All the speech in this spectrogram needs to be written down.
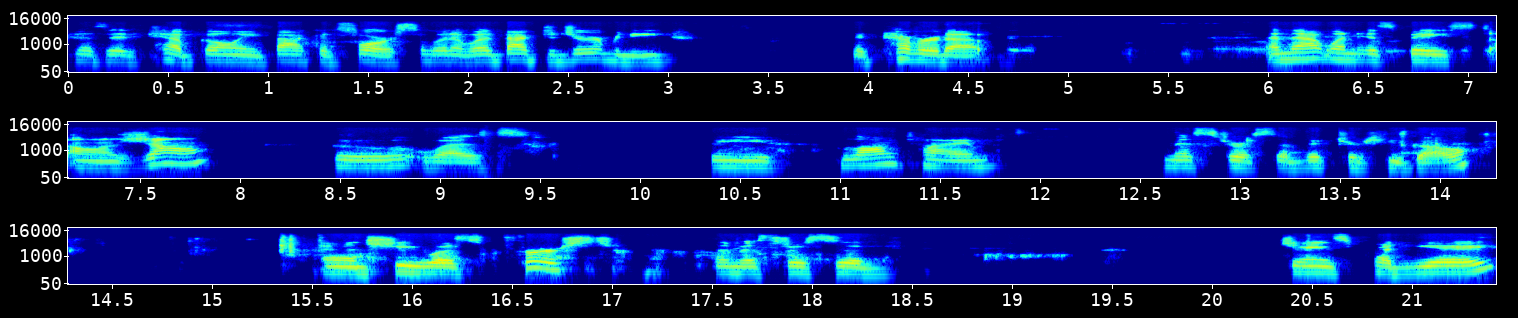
because it kept going back and forth. So when it went back to Germany, it covered up. And that one is based on Jean, who was the longtime mistress of Victor Hugo. And she was first the mistress of James Pradier,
